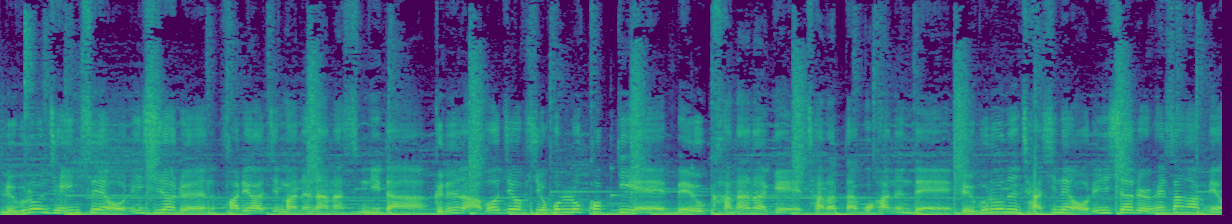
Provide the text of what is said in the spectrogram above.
르브론 제임스의 어린 시절은 화려하지만은 않았습니다. 그는 아버지 없이 홀로 컸기에 매우 가난하게 자랐다고 하는데 르브론은 자신의 어린 시절을 회상하며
